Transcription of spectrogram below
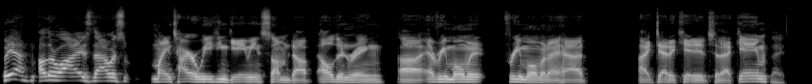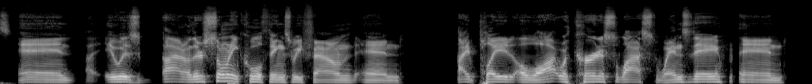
But yeah, otherwise, that was my entire week in gaming summed up. Elden Ring, uh, every moment, free moment I had, I dedicated to that game. nice. and uh, it was I don't know. There's so many cool things we found, and I played a lot with Curtis last Wednesday, and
